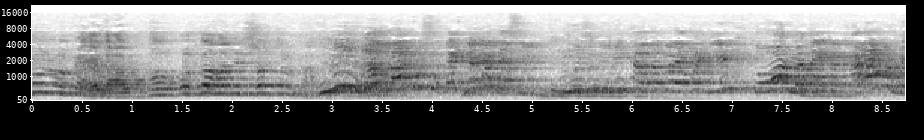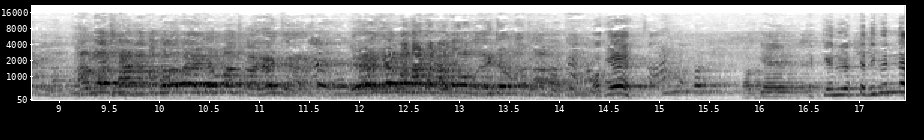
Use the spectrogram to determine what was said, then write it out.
বলব কেন? ও- ও তো আমাদের শত্রু না ওকে ওকে কেন একটা দিবেন না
